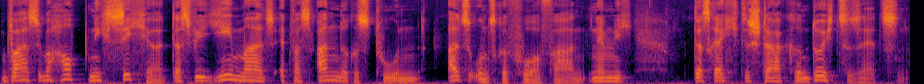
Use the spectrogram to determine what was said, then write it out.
war es überhaupt nicht sicher, dass wir jemals etwas anderes tun als unsere Vorfahren, nämlich das Recht des Stärkeren durchzusetzen.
